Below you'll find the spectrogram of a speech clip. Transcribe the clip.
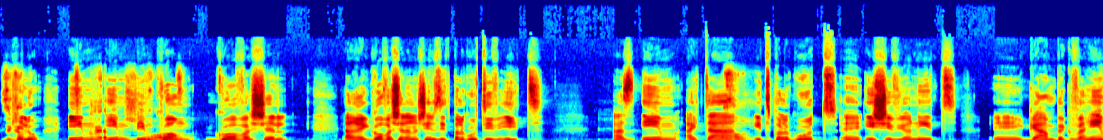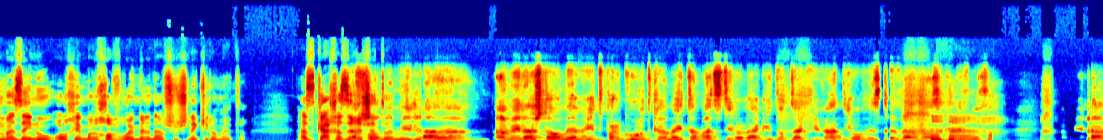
זה כאילו, אם, מדבר אם ישירות. במקום גובה של... הרי גובה של אנשים זה התפלגות טבעית. אז אם הייתה נכון. התפלגות אה, אי שוויונית אה, גם בגבהים, אז היינו הולכים ברחוב ורואים בן אדם שהוא שני קילומטר. אז ככה זה נכון, רשתות. המילה, המילה שאתה אומר היא התפלגות, כמה התאמצתי לא להגיד אותה, כי רדיו וזה והמאזינים המילה.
